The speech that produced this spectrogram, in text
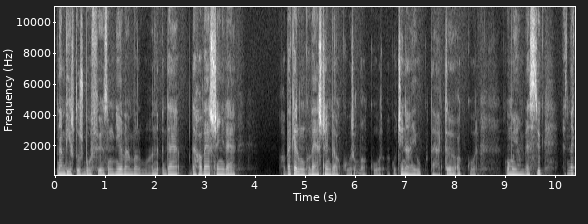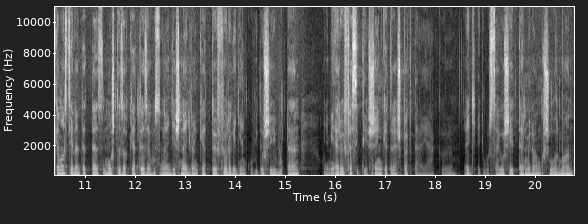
nem virtusból főzünk nyilvánvalóan, de, de ha versenyre, ha bekerülünk a versenybe, akkor, akkor, akkor csináljuk, tehát akkor komolyan vesszük. Ez nekem azt jelentette, ez most ez a 2021-es 42, főleg egy ilyen covidos év után, hogy a mi erőfeszítéseinket respektálják egy, egy országos éttermi rangsorban.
